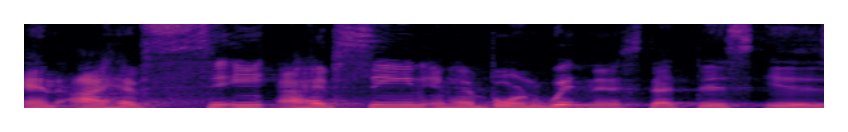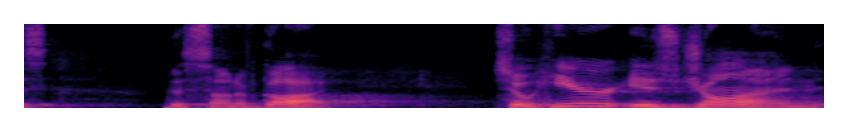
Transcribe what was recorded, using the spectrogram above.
and I have seen, I have seen and have borne witness that this is the Son of God. So here is John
